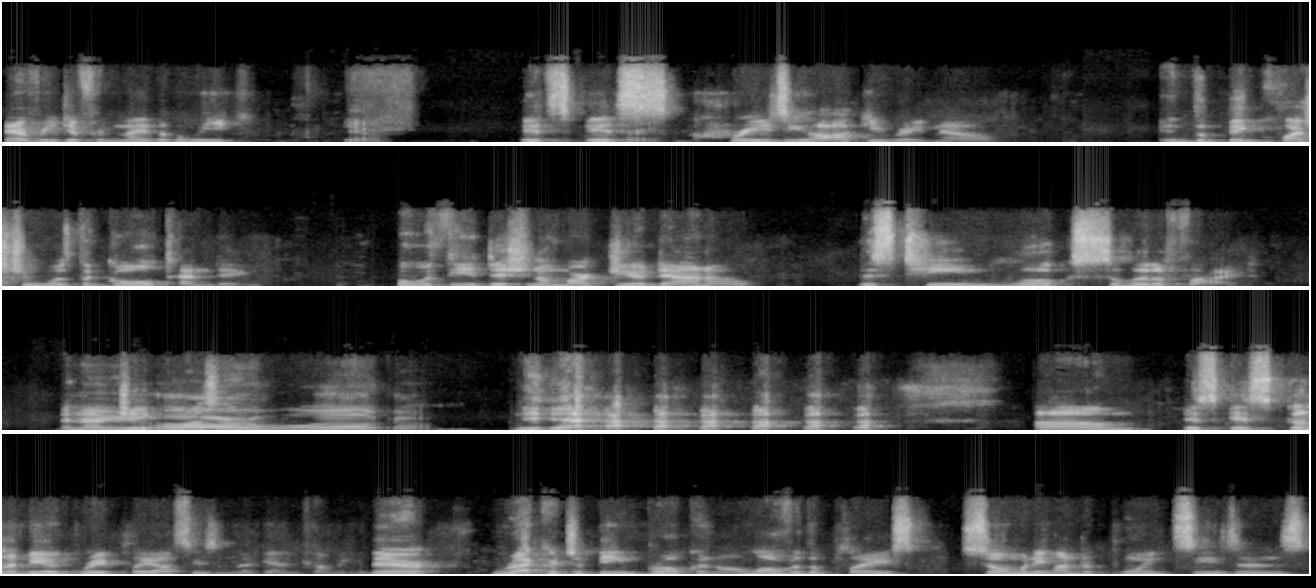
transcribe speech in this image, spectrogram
every different night of the week. Yeah. it's it's crazy hockey right now. And the big question was the goaltending, but with the addition of Mark Giordano, this team looks solidified. And now you Jake are welcome. yeah. um, it's it's going to be a great playoff season again coming. Their records are being broken all over the place. So many hundred point seasons.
